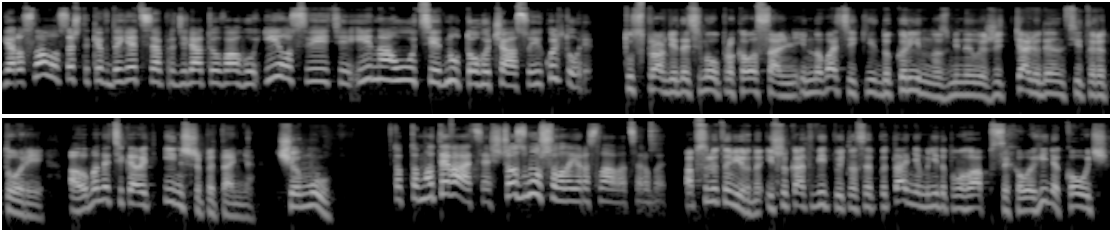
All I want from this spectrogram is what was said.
Ярославу все ж таки вдається приділяти увагу і освіті, і науці ну того часу, і культурі. Тут справді йдеться мова про колосальні інновації, які докорінно змінили життя людей на цій території. Але мене цікавить інше питання: чому? Тобто мотивація, що змушувала Ярослава це робити? Абсолютно вірно. І шукати відповідь на це питання мені допомогла психологиня, коуч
